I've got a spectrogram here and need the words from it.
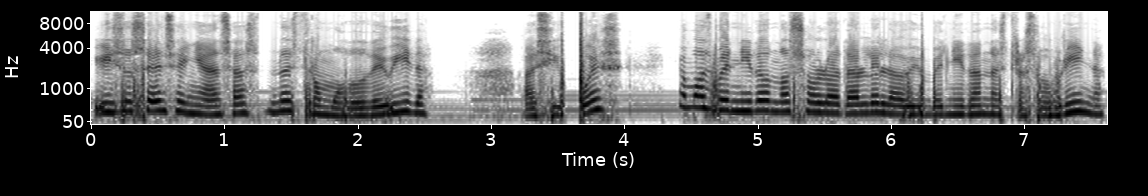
y sus enseñanzas nuestro modo de vida. Así pues, hemos venido no solo a darle la bienvenida a nuestra sobrina,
